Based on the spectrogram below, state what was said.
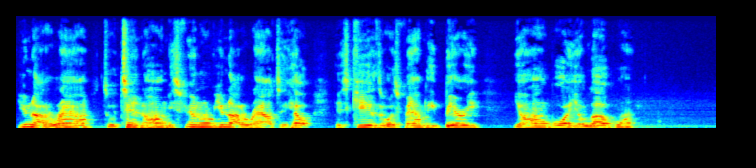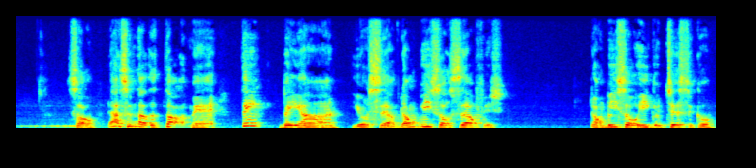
You're not around to attend the homie's funeral. You're not around to help his kids or his family bury your homeboy, your loved one. So that's another thought, man. Think beyond yourself. Don't be so selfish. Don't be so egotistical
